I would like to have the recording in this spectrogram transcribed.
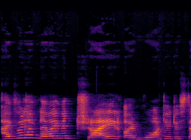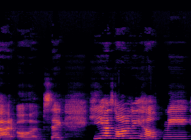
I would have never even tried or wanted to start AUBS. Like he has not only helped me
